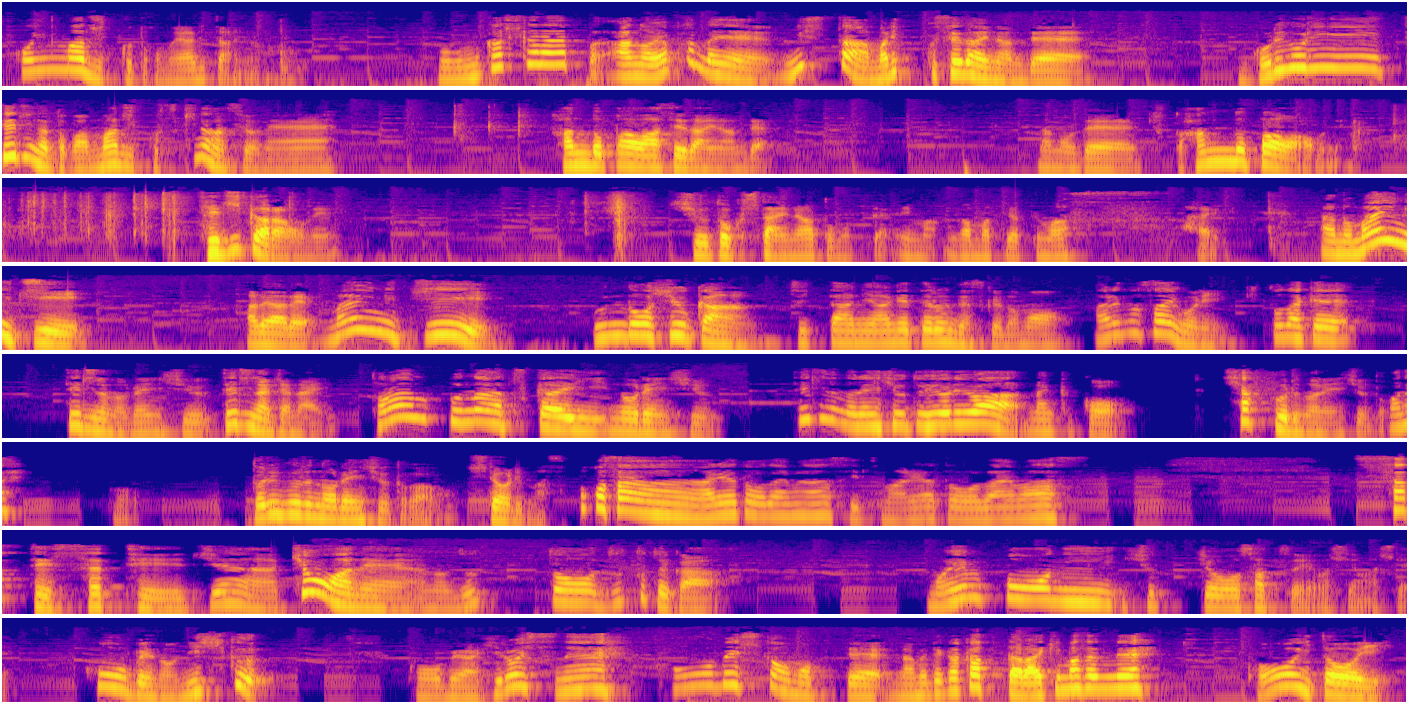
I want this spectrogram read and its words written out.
コインマジックとかもやりたいな。僕昔からやっぱ、あの、やっぱね、ミスターマリック世代なんで、ゴリゴリに手品とかマジック好きなんですよね。ハンドパワー世代なんで。なので、ちょっとハンドパワーをね、手力をね、習得したいなと思って、今、頑張ってやってます。はい。あの、毎日、あれあれ、毎日、運動習慣、ツイッターに上げてるんですけども、あれの最後に、ちょっとだけ、手品の練習、手品じゃない、トランプの扱いの練習。手品の練習というよりは、なんかこう、シャッフルの練習とかね、ドリブルの練習とかをしております。ポコさん、ありがとうございます。いつもありがとうございます。さてさて、じゃあ、今日はね、あの、ずっと、ずっとというか、もう遠方に出張撮影をしてまして、神戸の西区。神戸は広いっすね。神戸市と思って舐めてかかったら飽きませんね。遠い遠い。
